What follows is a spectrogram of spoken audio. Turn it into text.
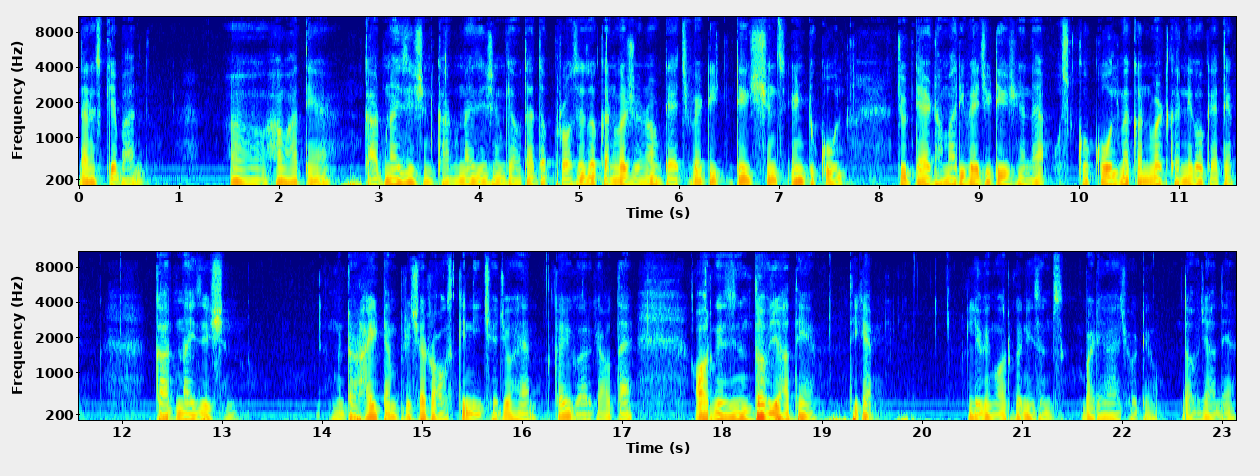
then इसके बाद हम आते हैं कार्बनाइजेशन कार्बनाइजेशन क्या होता है? The process of conversion of dead vegetation into coal जो डेड हमारी वेजिटेशन है, उसको कोल में कन्वर्ट करने को कहते हैं carbonization under high temperature rocks के नीचे जो है, कभी कभार क्या होता है ऑर्गेनिज्म दब जाते हैं, ठीक है? लिविंग ऑर्गेनिजम्स बड़े हो या छोटे हो, दब जाते हैं,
